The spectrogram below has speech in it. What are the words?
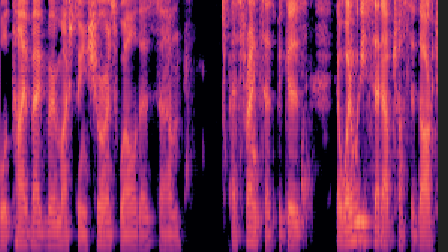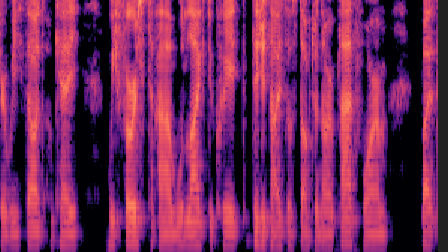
will tie back very much to insurance world as um, as Frank says, because you know, when we set up Trusted Doctor, we thought, okay, we first uh, would like to create digitize those doctors on our platform, but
